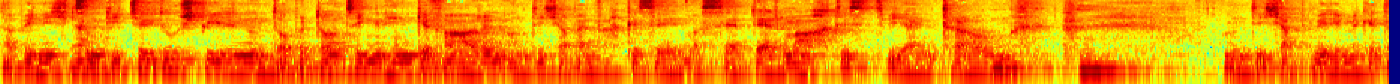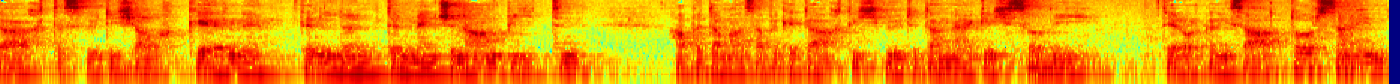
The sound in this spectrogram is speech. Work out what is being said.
Da bin ich ja. zum Didgeridoo-Spielen und Oberton singen hingefahren und ich habe einfach gesehen, was er der macht, ist wie ein Traum. Und ich habe mir immer gedacht, das würde ich auch gerne den, den Menschen anbieten. Habe damals aber gedacht, ich würde dann eigentlich so wie der Organisator sein,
